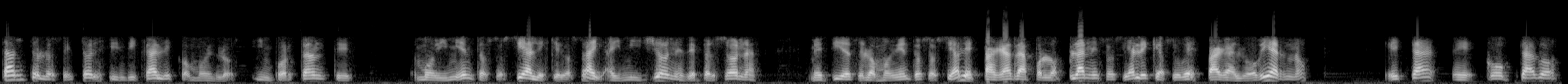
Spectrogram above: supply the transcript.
tanto en los sectores sindicales como en los importantes movimientos sociales que los hay. Hay millones de personas metidas en los movimientos sociales, pagadas por los planes sociales que a su vez paga el gobierno, está eh, cooptado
